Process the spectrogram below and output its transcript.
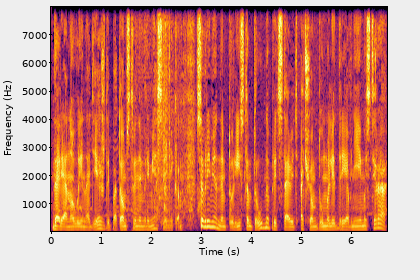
даря новые надежды потомственным ремесленникам. Современным туристам трудно представить, о чем думали древние мастера,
